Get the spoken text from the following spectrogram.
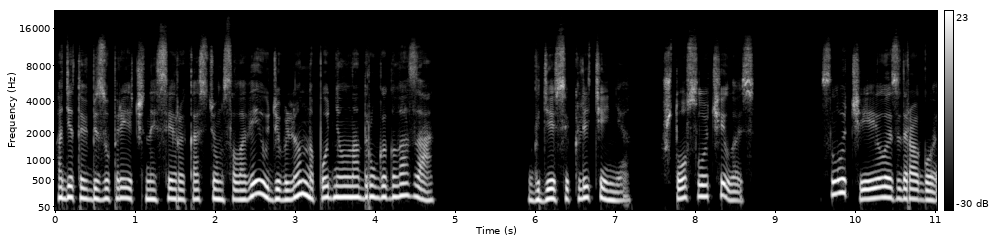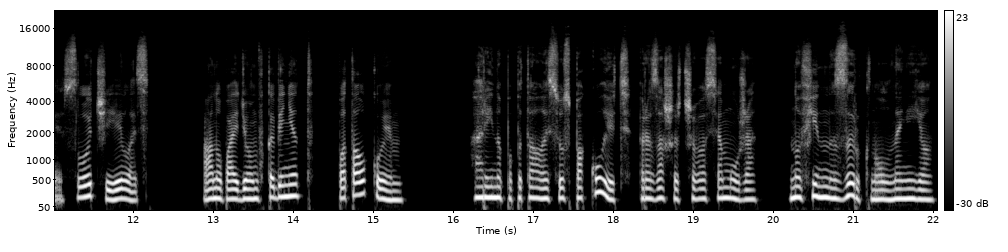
Одетый в безупречный серый костюм Соловей удивленно поднял на друга глаза. «Где секлетиня? Что случилось?» «Случилось, дорогой, случилось. А ну, пойдем в кабинет, потолкуем». Арина попыталась успокоить разошедшегося мужа, но Финн зыркнул на нее.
